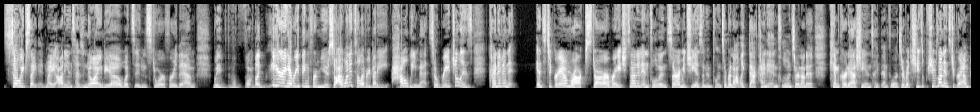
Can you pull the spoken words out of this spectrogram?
so excited. My audience has no idea what's in store for them with like hearing everything from you. So I want to tell everybody how we met. So Rachael is kind of an Instagram rock star, right? She's not an influencer. I mean, she is an influencer, but not like that kind of influencer, not a Kim Kardashian type influencer, but she's she was on Instagram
